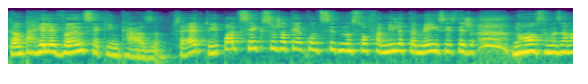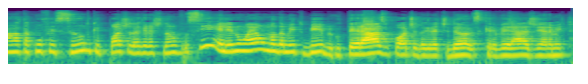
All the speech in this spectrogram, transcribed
tanta relevância aqui em casa, certo? E pode ser que isso já tenha acontecido na sua família também, você esteja, ah, nossa, mas ela está confessando que o pote da gratidão, sim, ele não é um mandamento bíblico, terás o pote da gratidão, escreverás diariamente,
